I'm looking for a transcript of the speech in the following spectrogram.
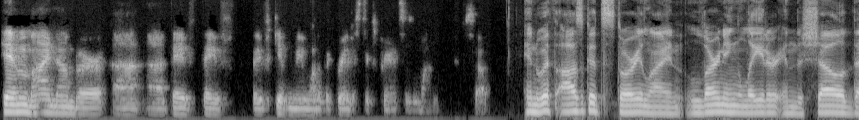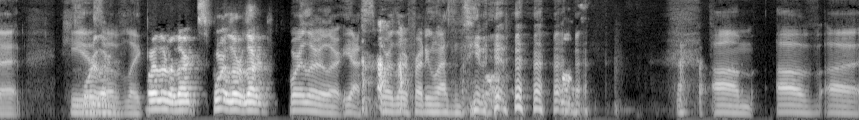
him my number. Uh, uh, they've they've they've given me one of the greatest experiences of my life so. And with osgood's storyline learning later in the show that he spoiler, is of like spoiler alert spoiler alert. Spoiler alert yes spoiler for anyone who hasn't seen it um of uh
